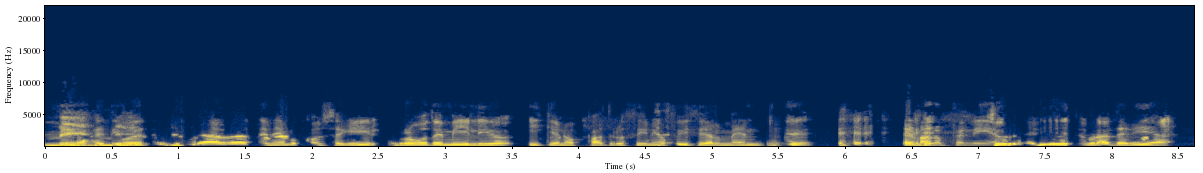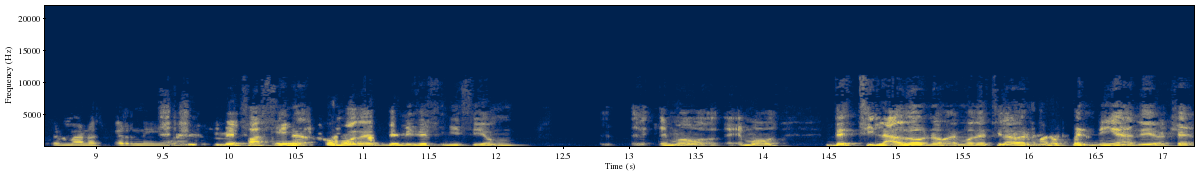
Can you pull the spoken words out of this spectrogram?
Me- como objetivo me- de temporada tenemos conseguir un robot Emilio y que nos patrocine oficialmente Hermanos Pernilla. churrería y chocolatería Hermanos Pernilla. Me fascina cómo de, de mi definición eh, hemos, hemos destilado, ¿no? Hemos destilado hermanos pernía, tío. Es que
